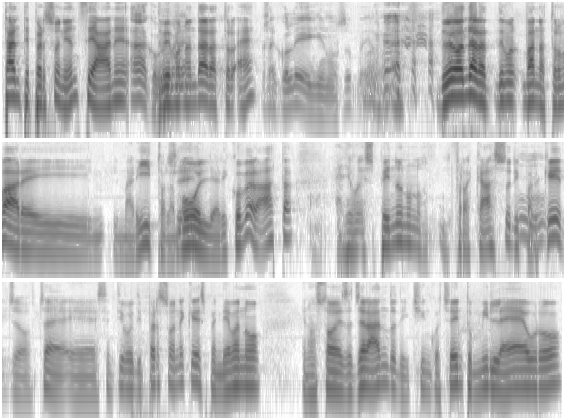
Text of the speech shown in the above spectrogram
tante persone anziane Ah, come dovevano me? andare a trovare. Sai, colleghi, non sapevo. Dovevano andare a- devono- vanno a trovare il, il marito, la Sì. moglie ricoverata e devono- spendono uno- un fracasso Mm. di parcheggio. Cioè, eh, sentivo di persone che spendevano, e non sto esagerando, di 500, 1000 euro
